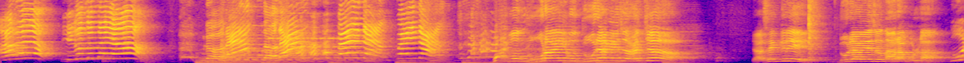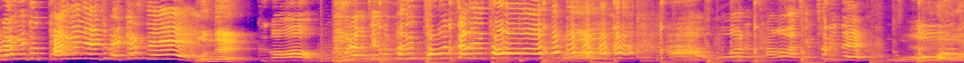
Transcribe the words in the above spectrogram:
알아요. 이거잖아요. 노랑 노랑. 이거 노랑 이거 노량해전 앉아. 야 생글이 노량해전 알아 몰라? 노랑에서 당연히 알지 발가락쌤. 뭔데? 그거 노량지에서 파는 전이잖아요 전. 아 5월은 장어가 제철인데 5월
